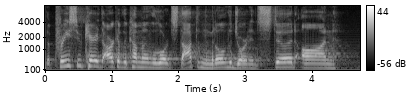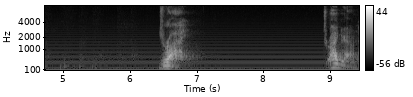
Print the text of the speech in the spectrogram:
The priests who carried the ark of the covenant of the Lord stopped in the middle of the Jordan and stood on dry. Dry ground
